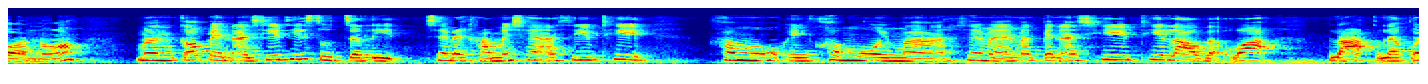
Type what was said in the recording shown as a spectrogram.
ก่อนเนาะมันก็เป็นอาชีพที่สุจริตใช่ไหมคะไม่ใช่อาชีพที่ขโมยขโมยมาใช่ไหมมันเป็นอาชีพที่เราแบบว่ารักแล้วก็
